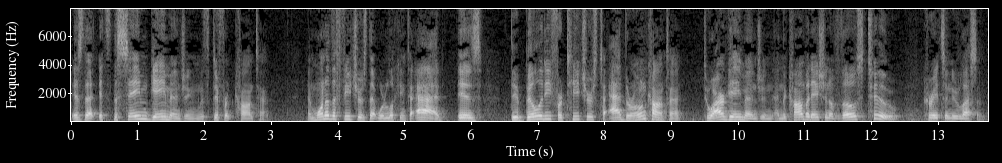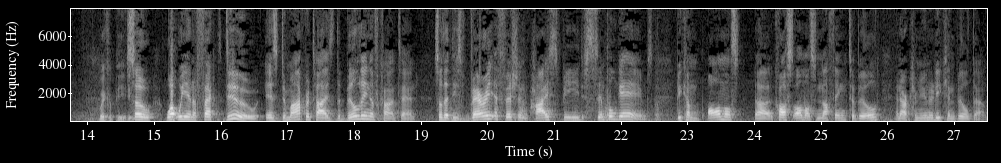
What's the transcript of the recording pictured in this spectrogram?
is that it's the same game engine with different content. And one of the features that we're looking to add is the ability for teachers to add their own content to our game engine, and the combination of those two creates a new lesson. Wikipedia. So, what we in effect do is democratize the building of content so that these very efficient, high speed, simple games become almost, uh, cost almost nothing to build, and our community can build them.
